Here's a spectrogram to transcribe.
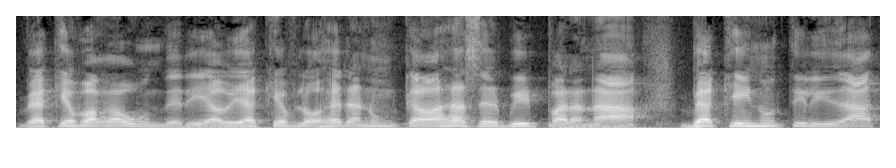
vea qué vagabundería, vea qué flojera, nunca vas a servir para nada, vea qué inutilidad,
